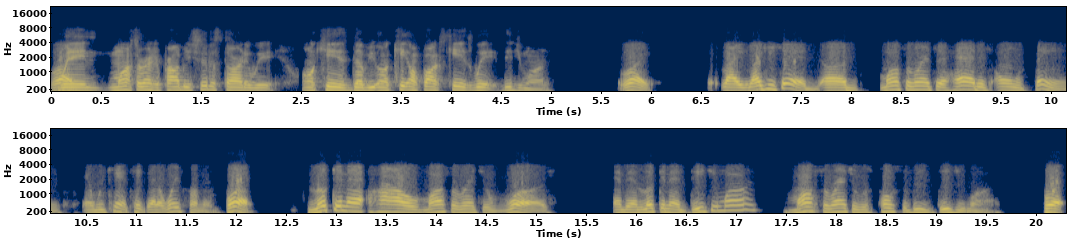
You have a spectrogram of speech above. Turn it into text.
right. When Monster Rancher probably should have started with on Kids W on Ki- on Fox Kids with Digimon. Right. Like like you said, uh Monster Rancher had its own thing and we can't take that away from it. But looking at how Monster Rancher was and then looking at Digimon, Monster Rancher was supposed to be Digimon. But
